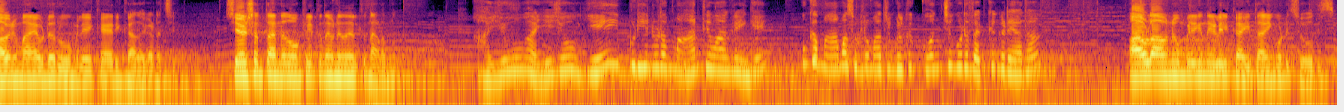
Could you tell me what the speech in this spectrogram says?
അവനുമായി അവരുടെ റൂമിലേക്ക് കയറി കഥ കടച്ച് ശേഷം തന്നെ നോക്കി നിൽക്കുന്നവനെ നിൽക്ക് നടന്നു. അയ്യോ അയ്യോ ഏ ഇപ്പിടി എന്നോട് മാറ്റി വാങ്ങുമെങ്കിൽ உங்க மாமா சொல்ற மாதிரி உங்களுக்கு கொஞ்சம் கூட வெக்கம் கிடையாதா അവൾ അവന് മുമ്പിൽ നിന്ന് എളിൽ കൈത്തായും കൊണ്ട് ചോദിച്ചു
